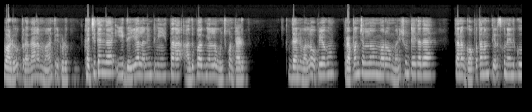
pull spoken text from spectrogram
వాడు ప్రధాన మాంత్రికుడు. ఖచ్చితంగా ఈ దెయ్యాలన్నింటినీ తన అదుపాజ్ఞంలో ఉంచుకుంటాడు. దానివల్ల ఉపయోగం ప్రపంచంలో మరో మనిషి ఉంటే కదా తన గొప్పతనం తెలుసుకునేందుకు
